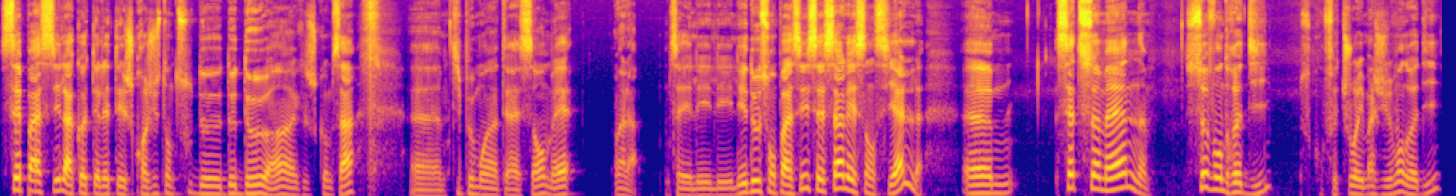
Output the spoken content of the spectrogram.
c'est passé. La cote, elle était, je crois, juste en dessous de, de 2, hein, quelque chose comme ça. Euh, un petit peu moins intéressant, mais voilà. Les, les- deux sont passés, c'est ça l'essentiel. Euh, cette semaine, ce vendredi, parce qu'on fait toujours les matchs du vendredi,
